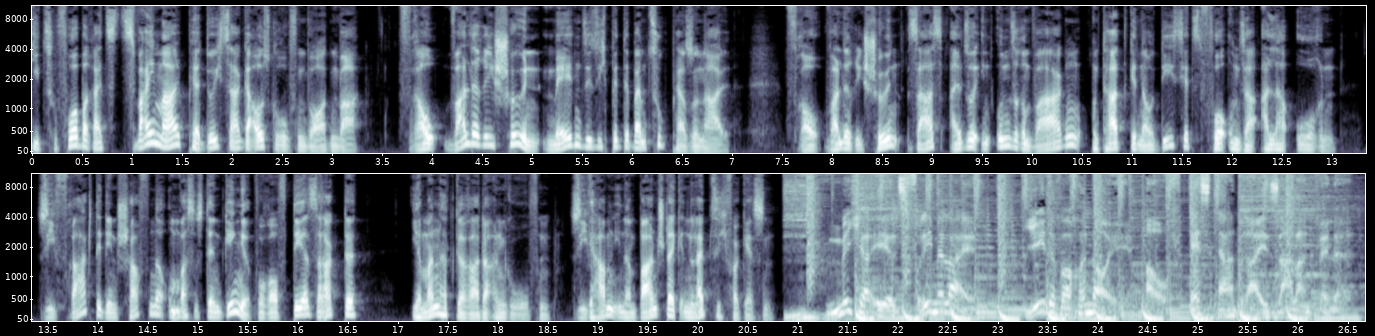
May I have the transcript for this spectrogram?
die zuvor bereits zweimal per Durchsage ausgerufen worden war. Frau Valerie Schön, melden Sie sich bitte beim Zugpersonal. Frau Valerie Schön saß also in unserem Wagen und tat genau dies jetzt vor unser aller Ohren. Sie fragte den Schaffner, um was es denn ginge, worauf der sagte, Ihr Mann hat gerade angerufen. Sie haben ihn am Bahnsteig in Leipzig vergessen. Michaels Friemelein. Jede Woche neu auf SR3 Saarlandwelle.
